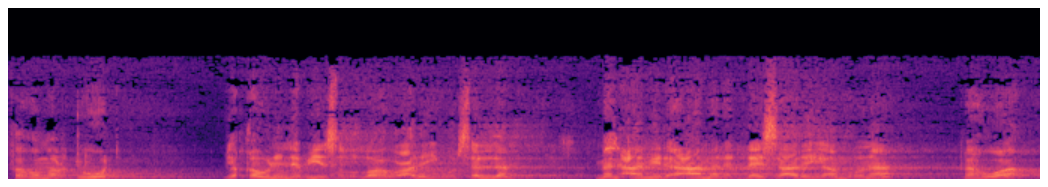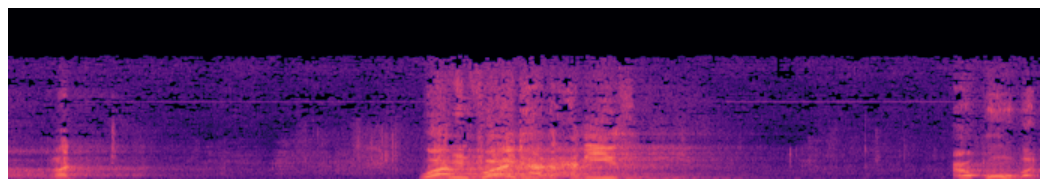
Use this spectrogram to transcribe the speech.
فهو مردود لقول النبي صلى الله عليه وسلم من عمل عملا ليس عليه أمرنا فهو رد. ومن فوائد هذا الحديث عقوبة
